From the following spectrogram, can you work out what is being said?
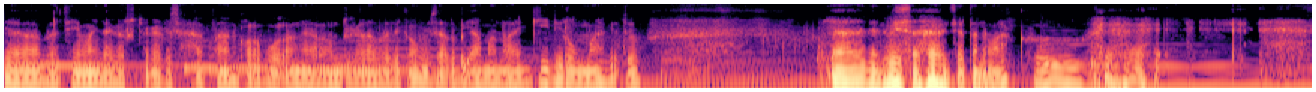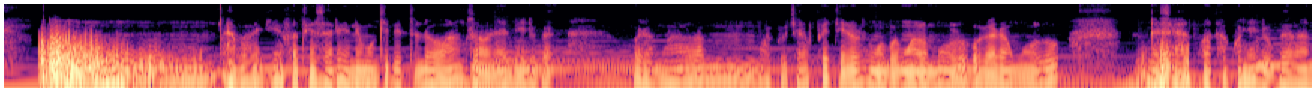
ya berarti emang jaga harus jaga kesehatan. Kalau pulang ya alhamdulillah berarti kamu bisa lebih aman lagi di rumah gitu. Ya dan bisa jatuh nama aku. Hmm, apalagi ya podcast hari ini mungkin itu doang. Soalnya ini juga udah malam. Aku capek tidur mulu malam mulu begadang mulu. Nggak sehat buat akunya juga kan.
